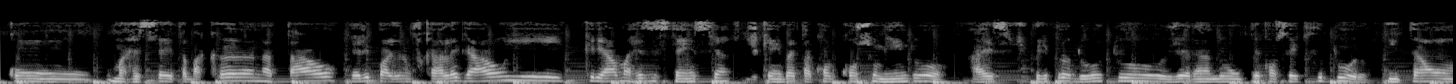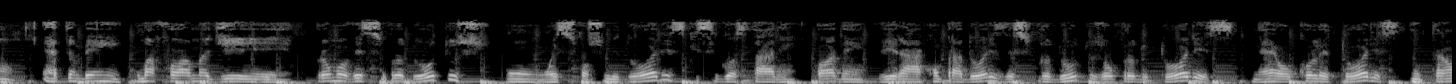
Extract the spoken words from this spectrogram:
com uma receita bacana, tal, ele pode não ficar legal e criar uma resistência de quem vai estar tá consumindo a esse tipo de produto, gerando um preconceito futuro. Então, é também uma forma de promover esses produtos com esses consumidores que, se gostarem, podem virar compradores desses produtos ou produtores, né, ou coletores. Então,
